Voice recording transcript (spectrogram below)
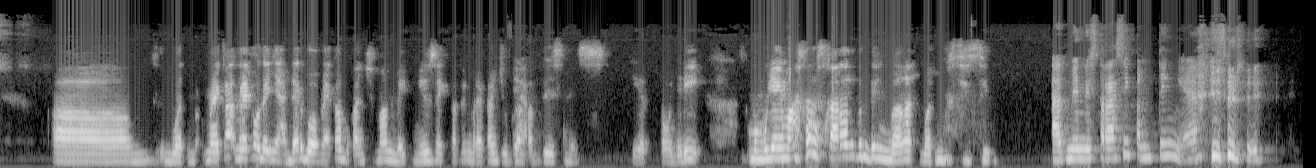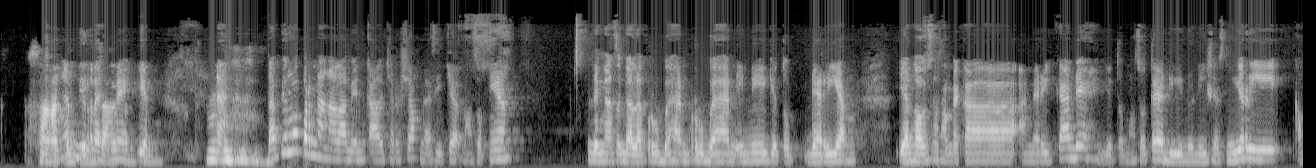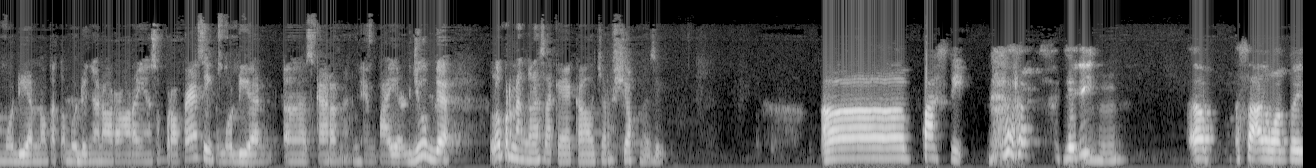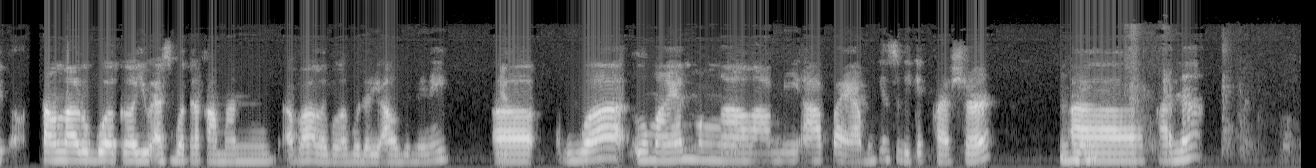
um, buat mereka mereka udah nyadar bahwa mereka bukan cuma make music tapi mereka juga yeah. a business gitu. Jadi mempunyai master sekarang penting banget buat musisi. Administrasi penting ya. sangat penting, sangat penting. Nah, tapi lo pernah ngalamin culture shock gak sih, Cak? Maksudnya dengan segala perubahan-perubahan ini gitu dari yang yang nggak usah sampai ke Amerika deh gitu maksudnya di Indonesia sendiri kemudian lo ketemu dengan orang-orang yang seprofesi kemudian uh, sekarang Empire juga lo pernah ngerasa kayak culture shock gak sih? Uh, pasti jadi mm -hmm. uh, saat waktu itu tahun lalu gue ke US buat rekaman apa lagu-lagu dari album ini, yeah. Ya. uh, gue lumayan mengalami apa ya, mungkin sedikit pressure mm -hmm. uh, karena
